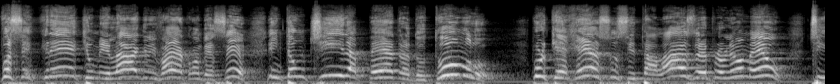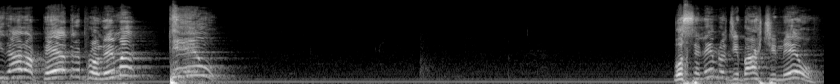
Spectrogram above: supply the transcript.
Você crê que o milagre vai acontecer? Então tira a pedra do túmulo, porque ressuscitar Lázaro é problema meu, tirar a pedra é problema teu. Você lembra de Bartimeu?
